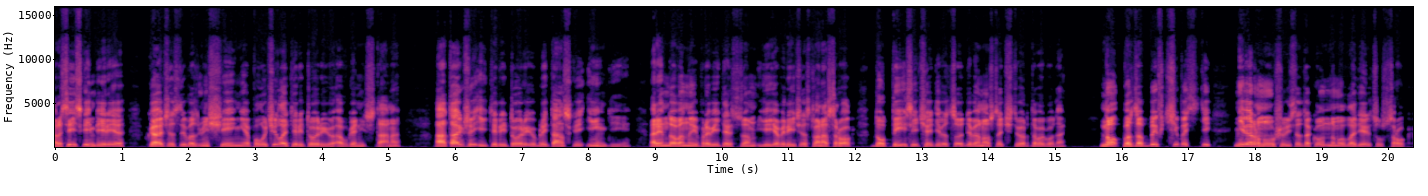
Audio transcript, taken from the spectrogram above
Российская империя в качестве возмещения получила территорию Афганистана, а также и территорию Британской Индии, арендованную правительством Ее Величества на срок до 1994 года, но по забывчивости не вернувшуюся законному владельцу в срок.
